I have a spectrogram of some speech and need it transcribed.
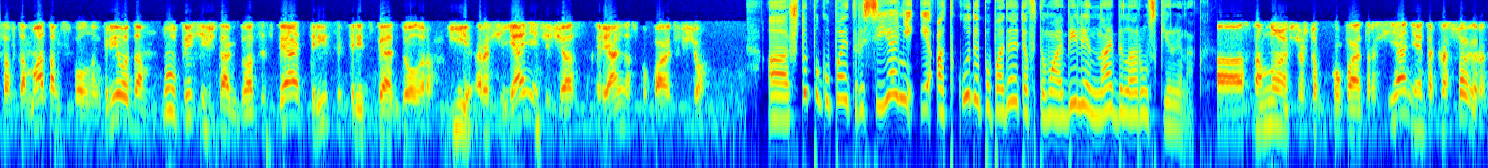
с автоматом, с полным приводом. Ну, тысяч так 25, 30, 35 долларов. И россияне сейчас реально скупают все. А что покупают россияне и откуда попадают автомобили на белорусский рынок? А, основное все, что покупают россияне, это кроссоверы,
